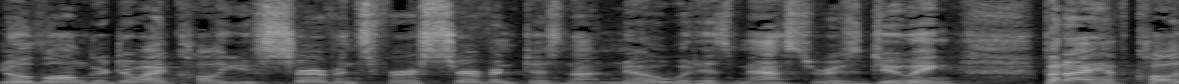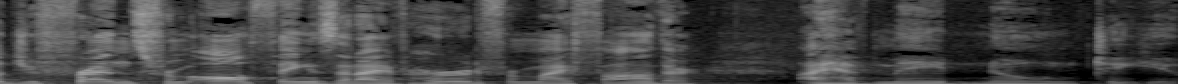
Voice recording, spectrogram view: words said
No longer do I call you servants, for a servant does not know what his master is doing, but I have called you friends from all things that I have heard from my Father. I have made known to you.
